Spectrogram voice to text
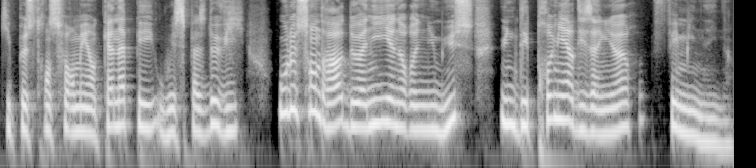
qui peut se transformer en canapé ou espace de vie, ou le Sandra de Annie Hieronymus, une des premières designers féminines.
